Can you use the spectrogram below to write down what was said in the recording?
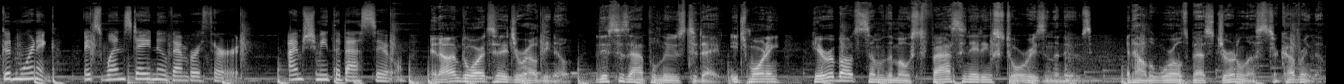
Good morning. It's Wednesday, November 3rd. I'm Shamita Basu. And I'm Duarte Geraldino. This is Apple News Today. Each morning, hear about some of the most fascinating stories in the news and how the world's best journalists are covering them.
